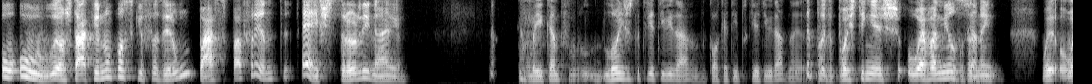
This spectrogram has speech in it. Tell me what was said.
O, o Eustáquio não conseguiu fazer um passo para a frente. É extraordinário. É um meio campo longe de criatividade, de qualquer tipo de criatividade, não é? Depois, depois tinhas o Evan Nilsson. Nem, o- o-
